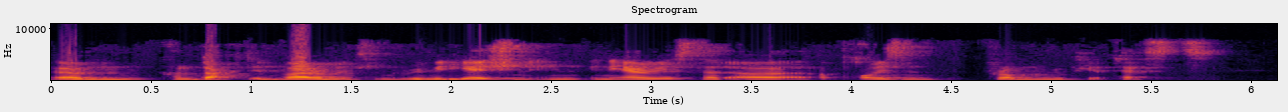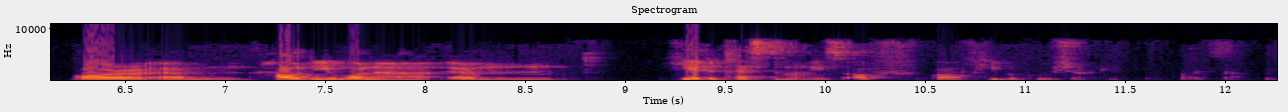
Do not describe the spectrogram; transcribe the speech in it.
um, conduct environmental remediation in, in areas that are, are poisoned from nuclear tests, or um, how do you want to um, hear the testimonies of, of Hibakusha people, for example.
